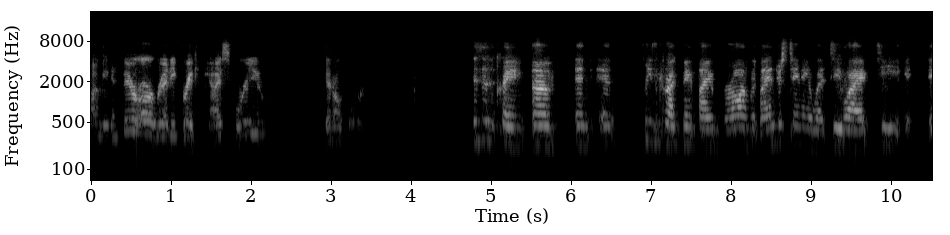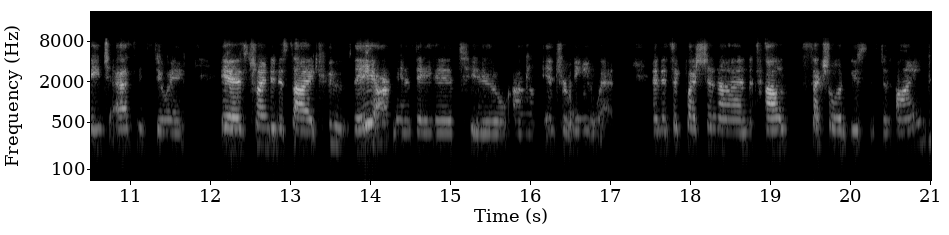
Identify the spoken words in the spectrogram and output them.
I mean, if they're already breaking the ice for you, get on board. This is Crane, um, and, and please correct me if I'm wrong, but my understanding of what DYDHS is doing is trying to decide who they are mandated to, um, intervene with. And it's a question on how sexual abuse is defined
